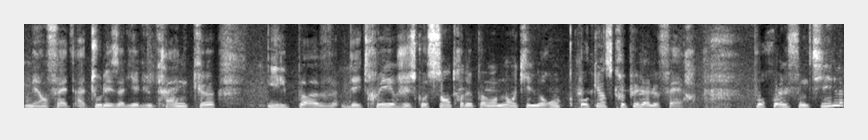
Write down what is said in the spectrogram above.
mais en fait à tous les alliés de l'Ukraine, que ils peuvent détruire jusqu'au centre de commandement, qu'ils n'auront aucun scrupule à le faire. Pourquoi le font-ils?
